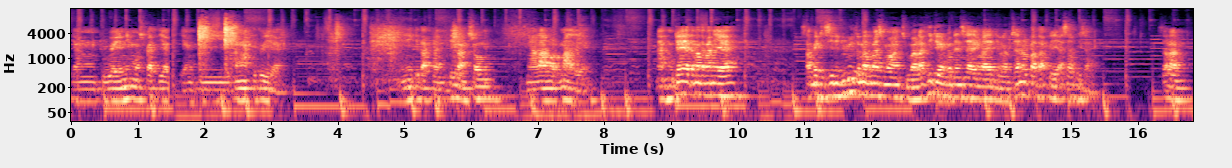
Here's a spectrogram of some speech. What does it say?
Yang dua ini MOSFET yang, yang di tengah itu ya ini kita ganti langsung nyala normal ya. Nah udah ya teman-teman ya. Sampai di sini dulu teman-teman semua. Jumpa lagi dengan konten saya yang lain dalam channel Pak Tafi asal bisa. Salam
